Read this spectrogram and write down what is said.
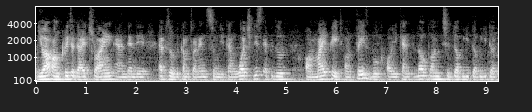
you are on Create or Die trying, and then the episode will come to an end soon. You can watch this episode on my page on Facebook, or you can log on to www.anchor.fm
